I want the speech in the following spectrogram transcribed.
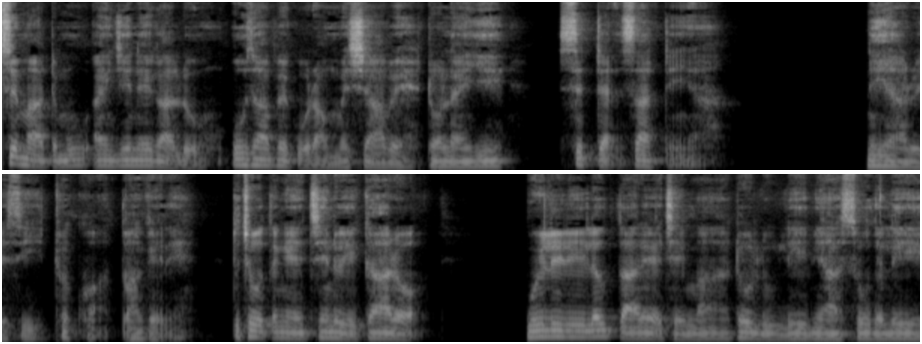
စစ်မာတမှုအိုင်ချင်းတွေကလို့အိုးစားဘက်ကိုတော့မရှာပဲဒေါ်လန်ရေးစစ်တပ်စတင်ရာနေရာတွေစီထွက်ခွာသွားခဲ့တယ် တချို့တငယ်ချင်းတွေကတော့ဝေလီလီလောက်တာတဲ့အချိန်မှာတို့လူလေးများဆိုသလေး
